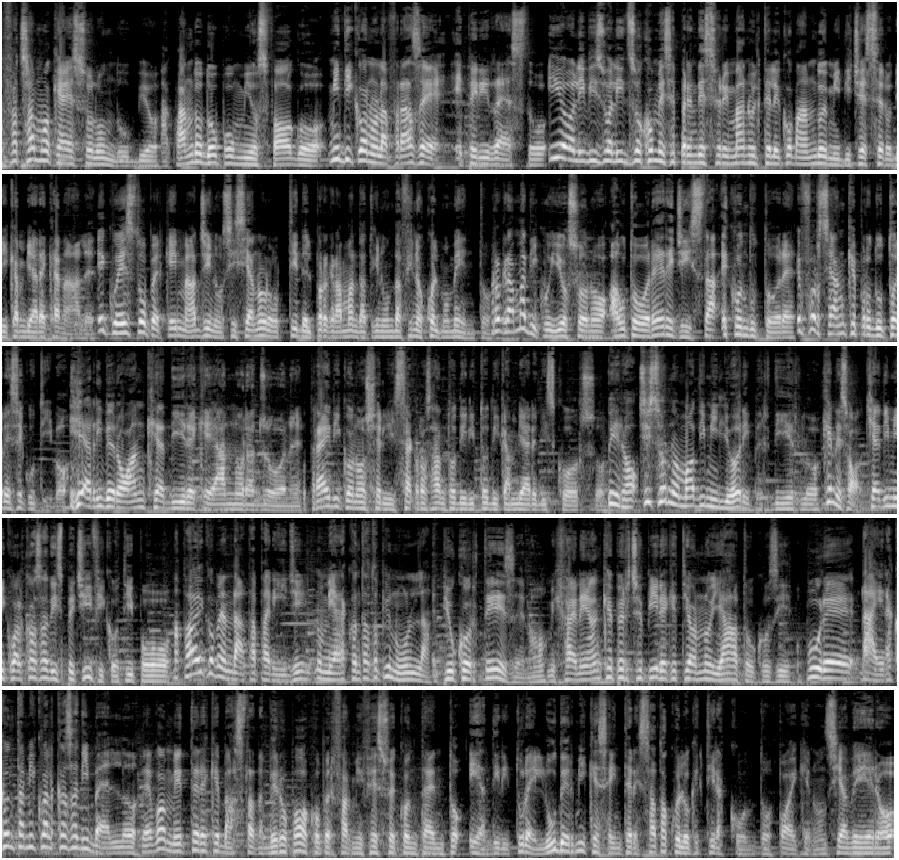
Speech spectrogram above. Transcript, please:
Facciamo che è solo un dubbio. Ma quando dopo un mio sfogo mi dicono la frase e per il resto, io li visualizzo come se prendessero in mano il telecomando e mi dicessero di cambiare canale. E questo perché immagino si siano rotti del programma andato in onda fino a quel momento. Programma di cui io sono autore, regista e conduttore, e forse anche produttore esecutivo. E arriverò anche a dire che hanno ragione. Potrei riconoscere il sacrosanto diritto di cambiare discorso. Però ci sono modi migliori per dirlo. Che ne so, chiedimi qualcosa di specifico, tipo... Ma poi com'è andata a Parigi? Non mi ha raccontato più nulla. È più cortese, no? Mi fai neanche percepire che ti ho annoiato così. Oppure... Dai, raccontami qualcosa di bello. Devo ammettere che basta davvero poco per farmi fesso e contento e addirittura illudermi che sei interessato a quello che ti racconto. Poi che non sia vero,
